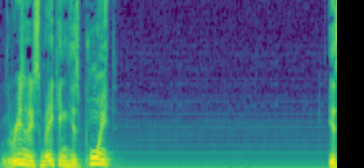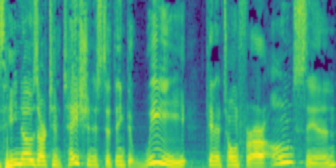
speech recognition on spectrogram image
Well, the reason he's making his point is he knows our temptation is to think that we can atone for our own sin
